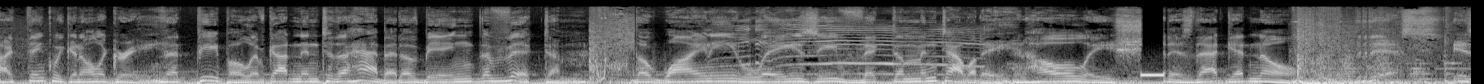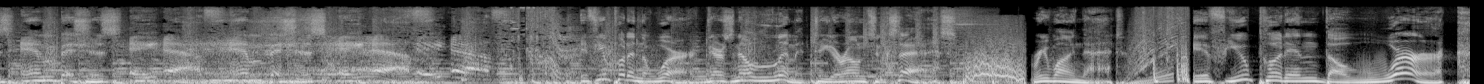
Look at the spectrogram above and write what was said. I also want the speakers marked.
Speaker 1: I think we can all agree that people have gotten into the habit of being the victim. The whiny, lazy victim mentality. And holy shit, is that getting old. This is Ambitious AF. Ambitious AF. If you put in the work, there's no limit to your own success. Rewind that. If you put in the work,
